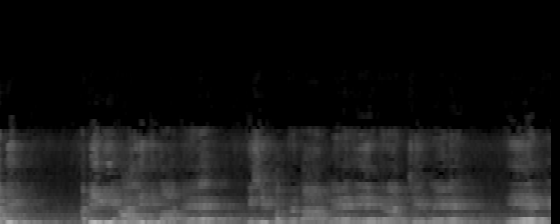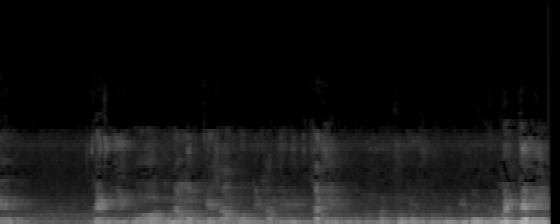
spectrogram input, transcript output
अभी अभी की हाल ही की बात है किसी पत्रकार ने एक राज्य में एक व्यक्ति को नमक के साथ रोटी खाते हुए दिखा दिया बच्चों के school mid day meal mid day meal.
